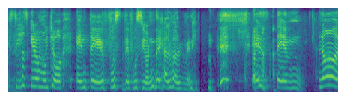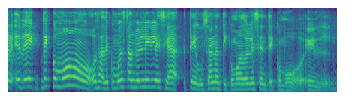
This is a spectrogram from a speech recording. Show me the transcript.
Sí los quiero mucho, ente fus- de fusión de Álvaro y Meni. Este, no, eh, de, de cómo, o sea, de cómo estando en la iglesia te usan a ti como adolescente como el,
